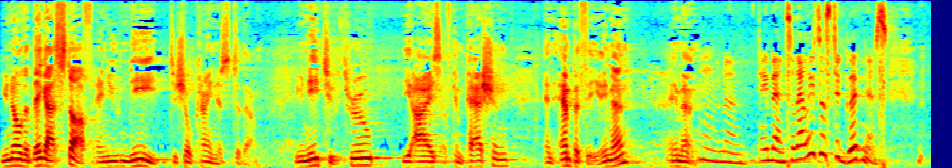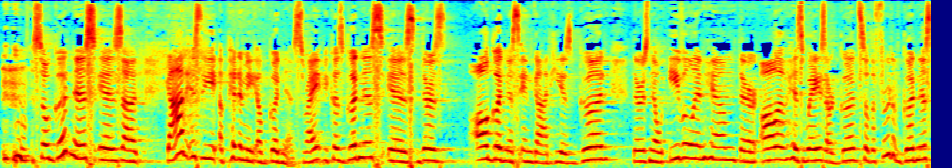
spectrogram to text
you know that they got stuff and you need to show kindness to them. You need to through the eyes of compassion and empathy. Amen? Amen. Amen. Amen. So that leads us to goodness. so goodness is uh, God is the epitome of goodness, right? Because goodness is there's all goodness in God. He is good. There is no evil in him. There, all of his ways are good. So the fruit of goodness,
